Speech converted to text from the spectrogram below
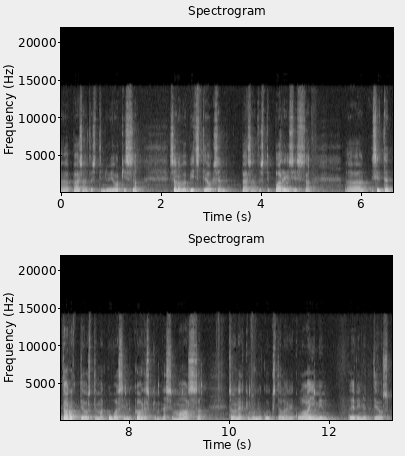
ää, pääsääntöisesti New Yorkissa. Son of a Bitch-teoksen pääsääntöisesti Pariisissa – sitten tarotteosta mä kuvasin 20 maassa. Se on ehkä mun niin yksi tällainen niin laajemmin levinnyt teos,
